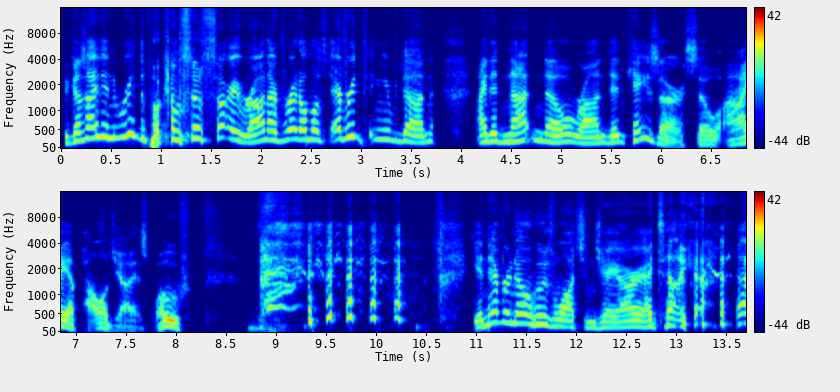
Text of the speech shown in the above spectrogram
because I didn't read the book. I'm so sorry, Ron. I've read almost everything you've done. I did not know Ron did Ka-Zar, so I apologize. Whoa. you never know who's watching, Jr. I tell you.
